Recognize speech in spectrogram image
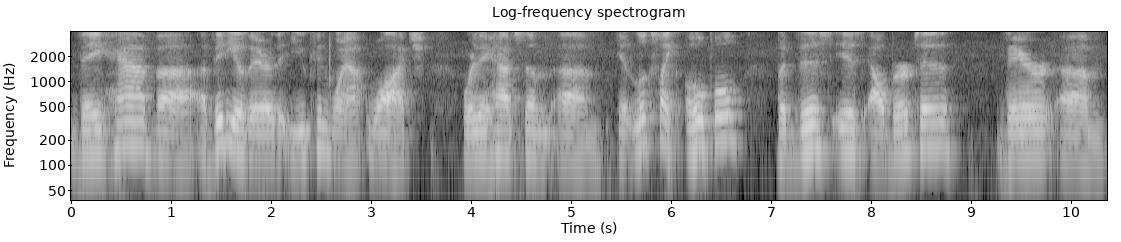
they have uh, a video there that you can wa- watch where they have some, um, it looks like opal, but this is Alberta, their um,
